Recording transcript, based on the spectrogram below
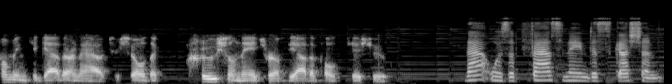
coming together now to show the crucial nature of the adipose tissue. That was a fascinating discussion.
